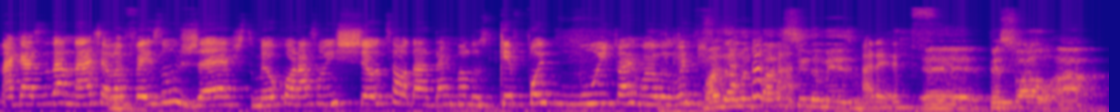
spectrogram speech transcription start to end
na casa da Nath, ela fez um gesto. Meu coração encheu de saudade da irmã Luz, porque foi muito a irmã Luz. Mas é muito parecida mesmo. Parece. É, pessoal, a,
